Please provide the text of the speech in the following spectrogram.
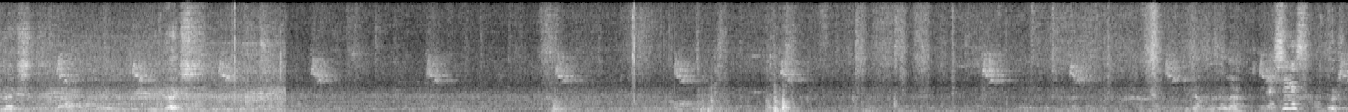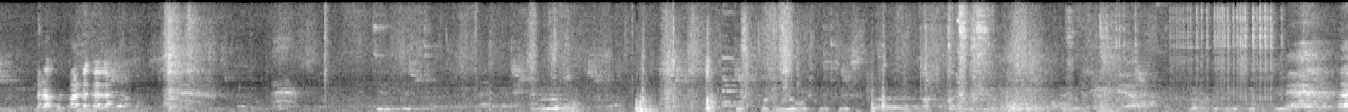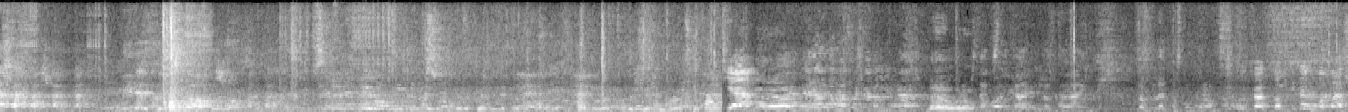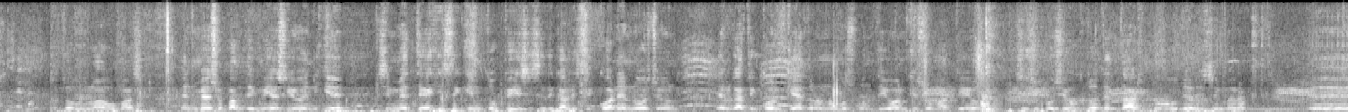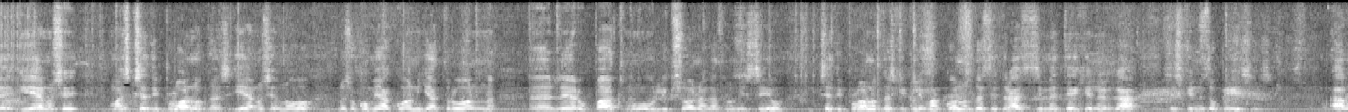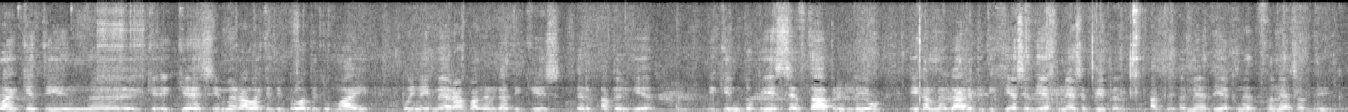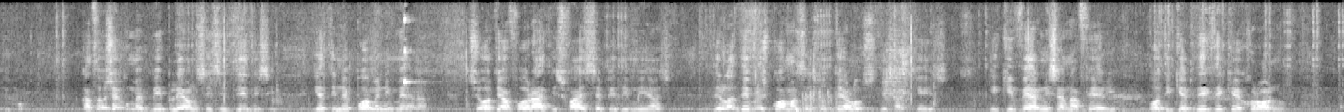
Εντάξει. Εντάξει. Τι κάνουμε, καλά. Εσείς. Μπράβο, πάντα καλά. Δουλεύω. Θα δουλεύω στην εκθέση. Θα δουλεύω δύο μέρες. Θα κάνω τη δύο και... Γεια. Μπράβο, μπράβο. Κακό, τι κάνει ο παπάς σου, εσένα. του λαού μας, εν μέσω πανδημίας η ΟΕΝΓΕ συμμετέχει στην κινητοποίηση συνδικαλιστικών ενώσεων, εργατικών κέντρων, ομοσπονδιών και σωματείων. Στις 28 Τετάρτου, δηλαδή σήμερα, ε, η Ένωση μας ξεδιπλώνοντας, η Ένωση εννοώ νοσοκομιακών γιατρών ε, Λέρου, Πάτμου, Λιψών, Αγαθουνησίου, ξεδιπλώνοντας και κλιμακώνοντας την δράση, συμμετέχει ενεργά στις κινητοποιήσεις αλλά και, την, ε, και, και σήμερα αλλά και την 1η του Μάη που είναι η μέρα πανεργατικής ερ- απεργίας. Οι κινητοποιήσεις στις 7 Απριλίου είχαν μεγάλη επιτυχία σε διεθνές επίπεδο, αντι- με διεθνές αντίτυπο. Καθώς έχουμε μπει πλέον στη συζήτηση για την επόμενη μέρα σε ό,τι αφορά τις φάσεις επιδημίας, δηλαδή βρισκόμαστε στο τέλος της αρχής, η κυβέρνηση αναφέρει ότι κερδίθηκε χρόνο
